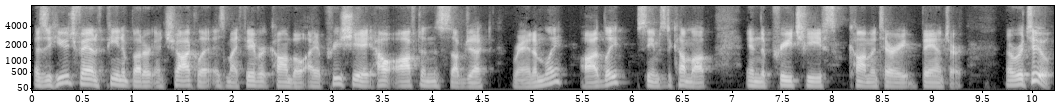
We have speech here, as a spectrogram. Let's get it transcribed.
as a huge fan of peanut butter and chocolate as my favorite combo, I appreciate how often the subject randomly, oddly, seems to come up in the pre Chiefs commentary banter. Number two,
